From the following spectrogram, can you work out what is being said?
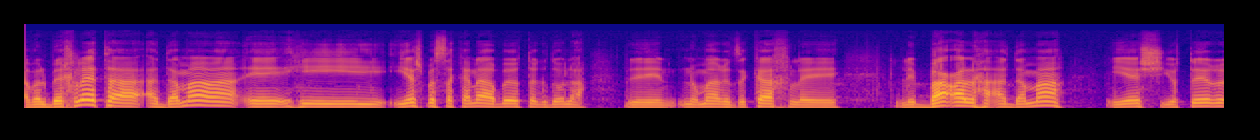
אבל בהחלט האדמה אה, היא, יש בה סכנה הרבה יותר גדולה. נאמר את זה כך, לבעל האדמה יש יותר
